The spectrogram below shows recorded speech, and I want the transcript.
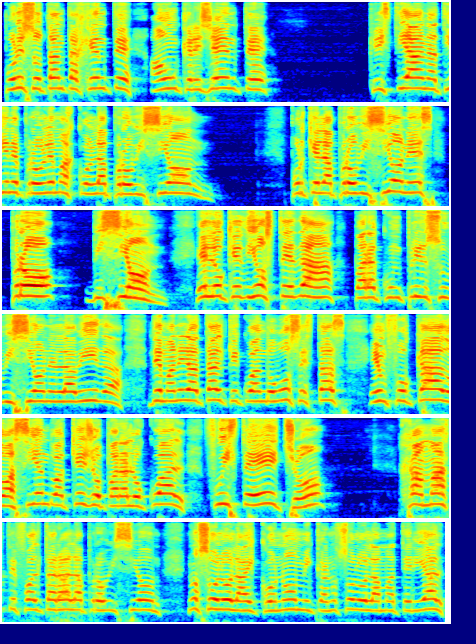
Por eso tanta gente, aún creyente, cristiana, tiene problemas con la provisión. Porque la provisión es provisión. Es lo que Dios te da para cumplir su visión en la vida. De manera tal que cuando vos estás enfocado haciendo aquello para lo cual fuiste hecho, jamás te faltará la provisión. No solo la económica, no solo la material,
